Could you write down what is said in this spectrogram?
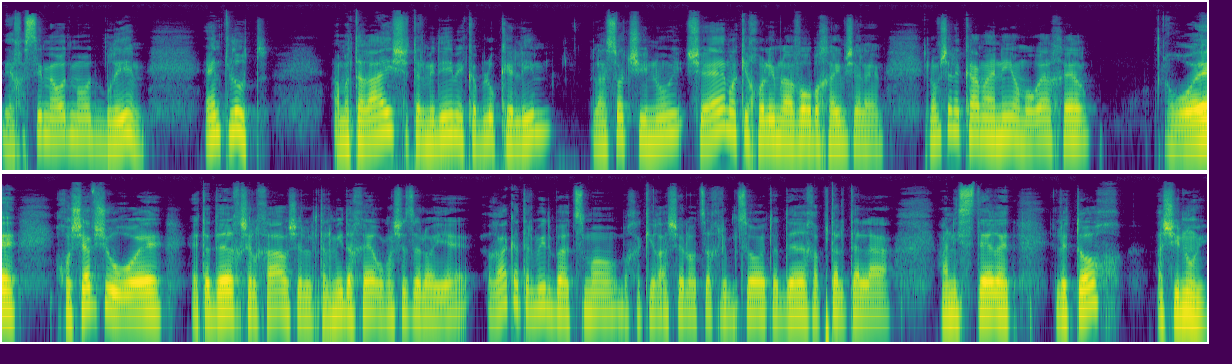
יחסים מאוד מאוד בריאים. אין תלות. המטרה היא שתלמידים יקבלו כלים לעשות שינוי שהם רק יכולים לעבור בחיים שלהם. לא משנה כמה אני או מורה אחר רואה, חושב שהוא רואה את הדרך שלך או של תלמיד אחר או מה שזה לא יהיה, רק התלמיד בעצמו, בחקירה שלו, צריך למצוא את הדרך הפתלתלה, הנסתרת, לתוך השינוי.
